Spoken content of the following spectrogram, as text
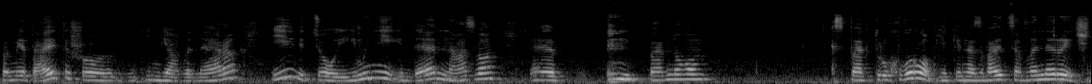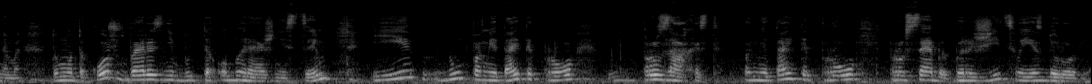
пам'ятайте, що ім'я Венера, і від цього імені йде назва е, певного спектру хвороб, які називаються венеричними. Тому також в березні будьте обережні з цим і ну, пам'ятайте про, про захист, пам'ятайте про, про себе, бережіть своє здоров'я.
